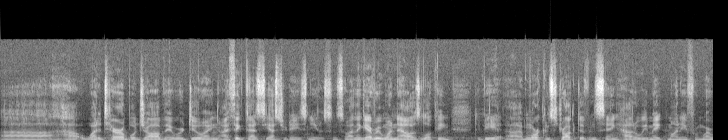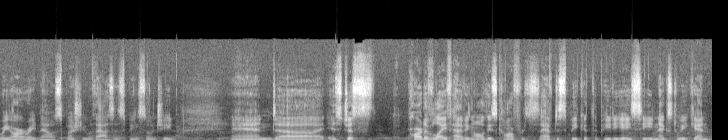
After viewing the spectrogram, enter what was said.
uh, how, what a terrible job they were doing. I think that's yesterday's news. And so I think everyone now is looking to be uh, more constructive and saying, how do we make money from where we are right now, especially with assets being so cheap? And uh, it's just part of life having all these conferences. I have to speak at the PDAC next weekend,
